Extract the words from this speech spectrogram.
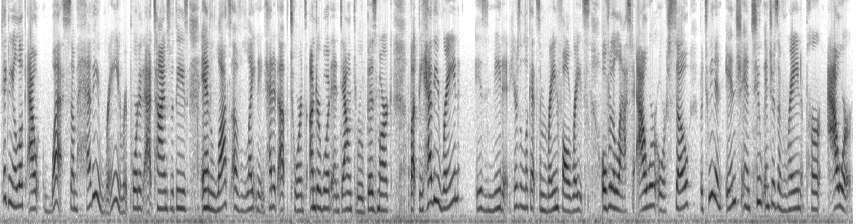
taking a look out out west. Some heavy rain reported at times with these and lots of lightning headed up towards Underwood and down through Bismarck. But the heavy rain is needed. Here's a look at some rainfall rates over the last hour or so between an inch and two inches of rain per hour.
